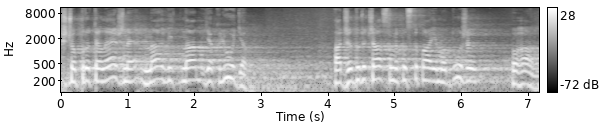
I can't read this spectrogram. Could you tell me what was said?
що протилежне навіть нам, як людям. Адже дуже часто ми поступаємо дуже погано.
